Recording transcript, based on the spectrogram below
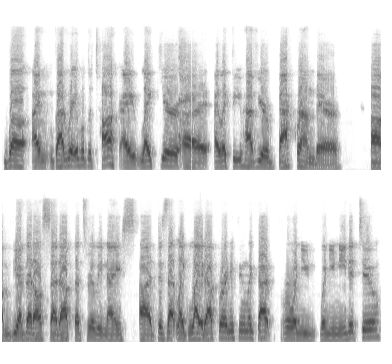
well, I'm glad we're able to talk. I like your uh, I like that you have your background there. Um, you have that all set up. That's really nice. Uh, does that like light up or anything like that for when you when you need it to?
